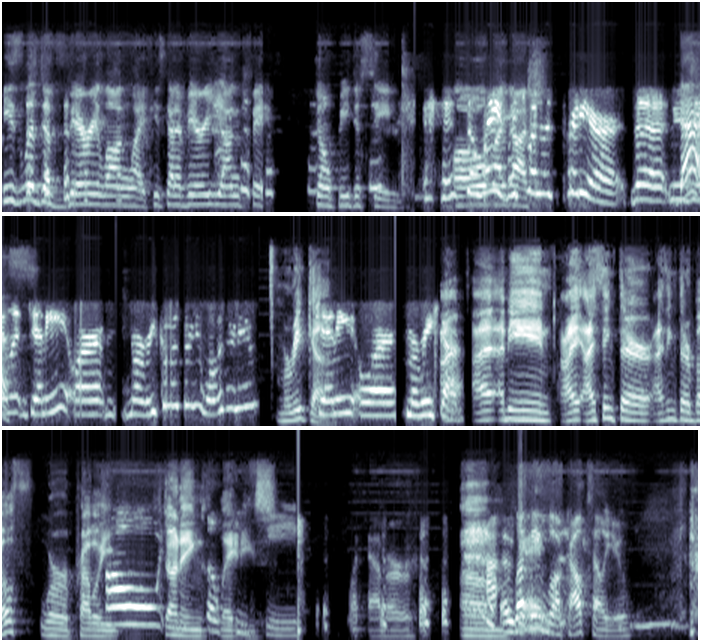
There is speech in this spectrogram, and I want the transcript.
He's lived a very long life. He's got a very young face. Don't be deceived. so Oh wait, which gosh. one was prettier? The New Yes. Zealand Jenny or Marika was her name? What was her name? marika Jenny or Marika? I, I, I mean I, I think they're i think they're both were probably Oh, stunning so ladies. PC. Whatever. um, Okay. Let me look. I'll tell you.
